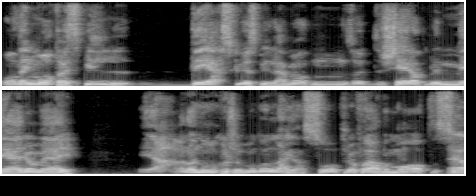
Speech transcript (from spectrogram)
og den måten vi spiller det skuespillet med at du ser at det blir mer og mer Ja, men nå kanskje du må gå og legge deg så for å få deg noe mat og suppe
